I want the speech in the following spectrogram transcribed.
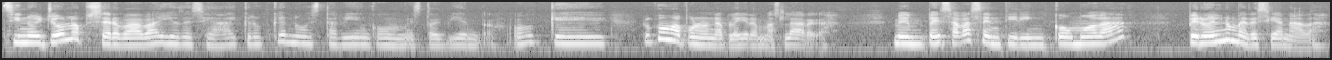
sino yo lo observaba y yo decía, ay, creo que no está bien como me estoy viendo. Ok, creo que me voy a poner una playera más larga. Me empezaba a sentir incómoda, pero él no me decía nada,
